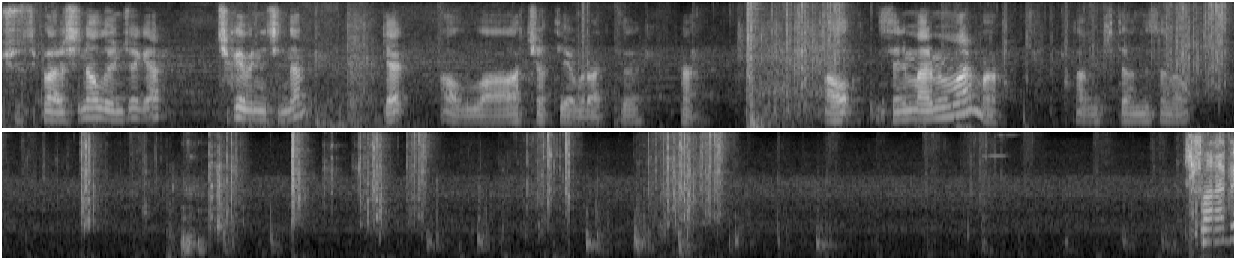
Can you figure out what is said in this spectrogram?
Şu siparişini al önce gel. Çık evin içinden. Gel. Allah çatıya bıraktı. Heh. Al. Senin mermin var mı? Tamam iki tane de sen al. Yusuf abi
